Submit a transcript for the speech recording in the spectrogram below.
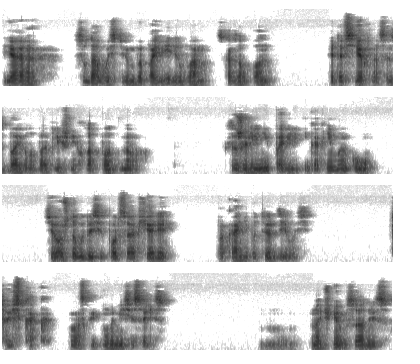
«Я с удовольствием бы поверил вам», — сказал он. «Это всех нас избавило бы от лишних хлопот, но, к сожалению, поверить никак не могу. Все, что вы до сих пор сообщали, пока не подтвердилось». «То есть как?» — воскликнула миссис Элис. Начнем с адреса.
